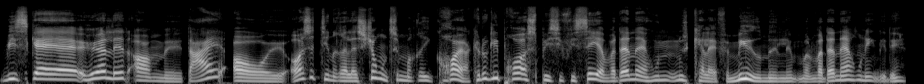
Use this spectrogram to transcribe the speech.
Vi skal høre lidt om øh, dig, og øh, også din relation til Marie Krøyer. Kan du ikke lige prøve at specificere, hvordan er hun, nu kalder jeg familiemedlem, men hvordan er hun egentlig det?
